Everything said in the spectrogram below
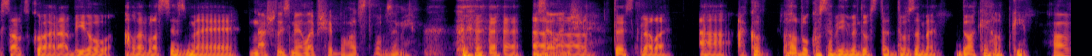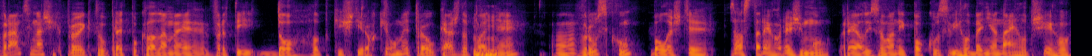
Saudskou Arábiou, ale vlastne sme... Našli sme lepšie bohatstvo v zemi. Zelenšie. to je skvelé. A A ako hlboko sa vieme dostať do Zeme? Do aké hĺbky? V rámci našich projektov predpokladáme vrty do hĺbky 4 km. Každopádne mm-hmm. v Rusku bol ešte za starého režimu realizovaný pokus vyhlbenia najhlbšieho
